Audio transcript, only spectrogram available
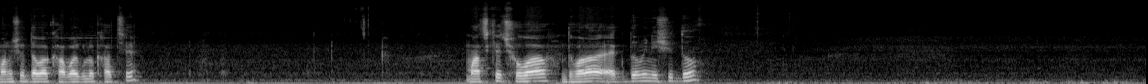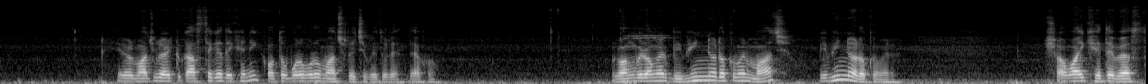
মানুষের দেওয়া খাবারগুলো খাচ্ছে। মাছকে ছোঁয়া, ধরা একদমই নিষিদ্ধ। এবার মাছগুলো একটু কাছ থেকে দেখে নিই, কত বড় বড় মাছ রয়েছে ভেতরে, দেখো। রং বেরঙের বিভিন্ন রকমের মাছ, বিভিন্ন রকমের। সবাই খেতে ব্যস্ত,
